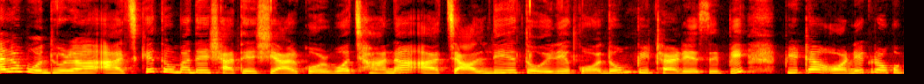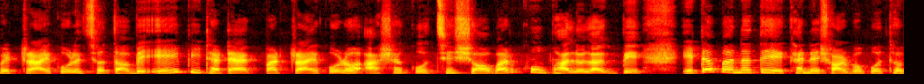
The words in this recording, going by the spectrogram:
হ্যালো বন্ধুরা, আজকে তোমাদের সাথে শেয়ার করব ছানা আর চাল দিয়ে তৈরি কদম পিঠার রেসিপি পিঠা অনেক রকমের ট্রাই করেছ, তবে এই পিঠাটা একবার ট্রাই করো। আশা করছি সবার খুব ভালো লাগবে। এটা বানাতে এখানে সর্বপ্রথম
